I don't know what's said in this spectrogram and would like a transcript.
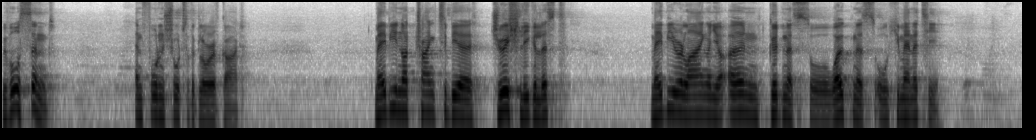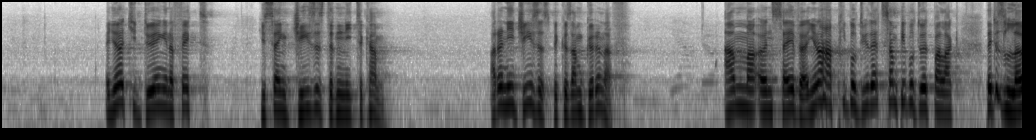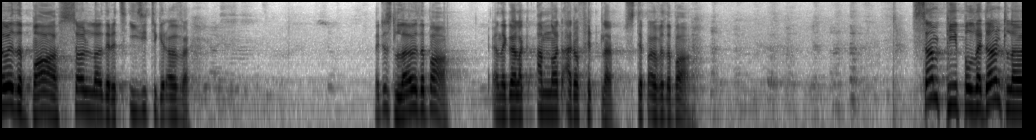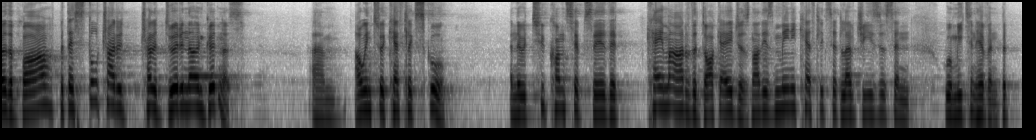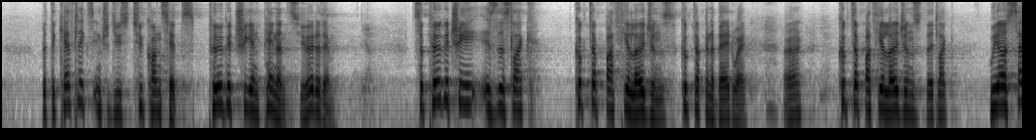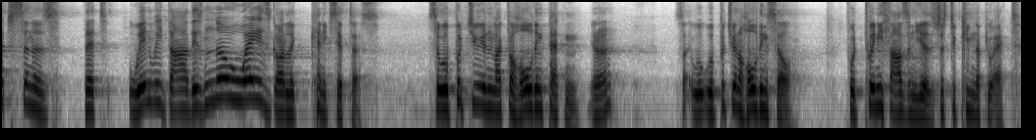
We've all sinned and fallen short of the glory of God. Maybe you're not trying to be a Jewish legalist. Maybe you're relying on your own goodness or wokeness or humanity. And you know what you're doing in effect? You're saying Jesus didn't need to come. I don't need Jesus because I'm good enough. I'm my own savior. You know how people do that? Some people do it by like, they just lower the bar so low that it's easy to get over. They just lower the bar and they go like, I'm not Adolf Hitler. Step over the bar. Some people, they don't lower the bar, but they still try to, try to do it in their own goodness. Um, I went to a Catholic school, and there were two concepts there that came out of the dark ages. Now, there's many Catholics that love Jesus and will meet in heaven, but, but the Catholics introduced two concepts purgatory and penance. You heard of them? Yeah. So, purgatory is this like cooked up by theologians, cooked up in a bad way, right? cooked up by theologians that, like, we are such sinners that when we die, there's no ways God can accept us. So we'll put you in like the holding pattern, you know? So we'll, we'll put you in a holding cell for 20,000 years just to clean up your act.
